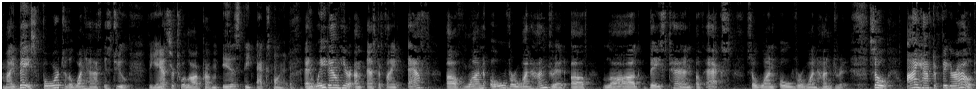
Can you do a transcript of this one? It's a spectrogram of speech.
my base, 4 to the 1 half, is 2. The answer to a log problem is the exponent. And way down here, I'm asked to find f of 1 over 100 of log base 10 of x. So 1 over 100. So I have to figure out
